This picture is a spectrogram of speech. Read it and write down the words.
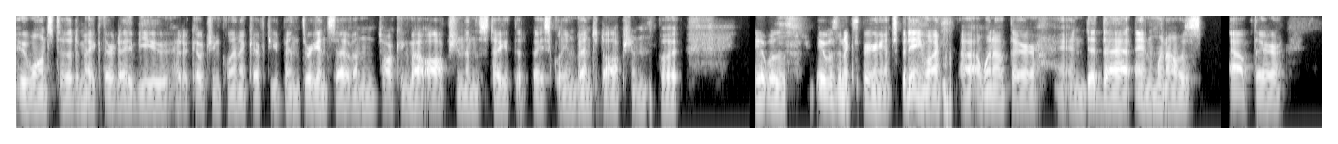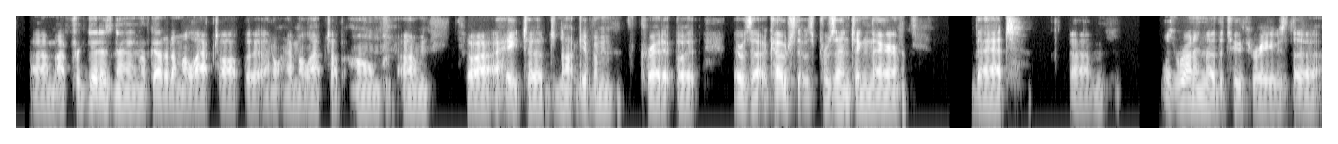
who wants to, to make their debut at a coaching clinic after you've been three and seven talking about option in the state that basically invented option. But it was it was an experience. But anyway, uh, I went out there and did that. And when I was out there, um, I forget his name. I've got it on my laptop, but I don't have my laptop at home. Um, so I, I hate to, to, not give him credit, but there was a coach that was presenting there that um, was running the, the two three. He was the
